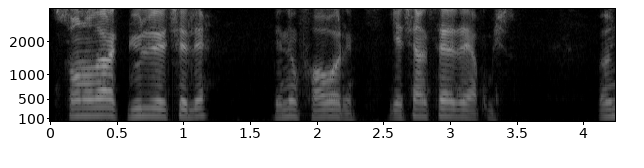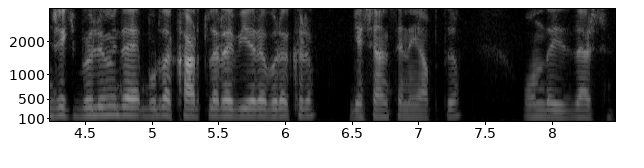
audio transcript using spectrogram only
Son olarak gül reçeli benim favorim. Geçen sene de yapmıştım. Önceki bölümü de burada kartlara bir yere bırakırım. Geçen sene yaptığım. Onu da izlersin.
